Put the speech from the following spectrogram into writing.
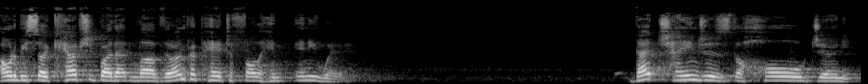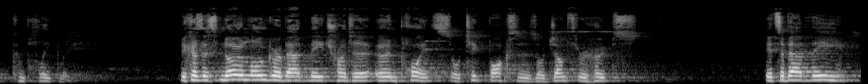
I want to be so captured by that love that I'm prepared to follow him anywhere. That changes the whole journey completely. Because it's no longer about me trying to earn points or tick boxes or jump through hoops. It's about me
